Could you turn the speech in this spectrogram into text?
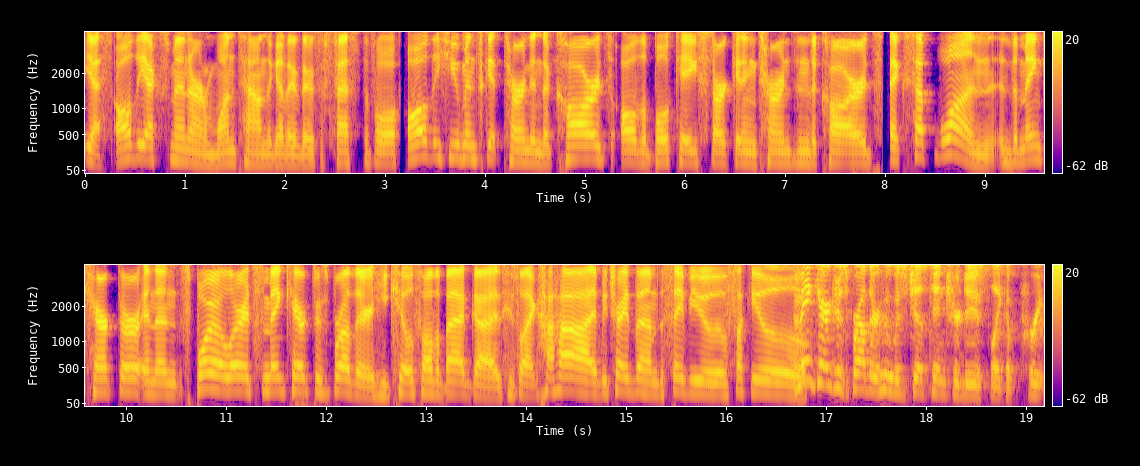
Yes, all the X Men are in one town together. There's a festival. All the humans get turned into cards. All the bokeh start getting turned into cards, except one, the main character. And then, spoiler, it's the main character's brother. He kills all the bad guys. He's like, haha, I betrayed them to save you. Fuck you. The main character's brother, who was just introduced like a pre,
